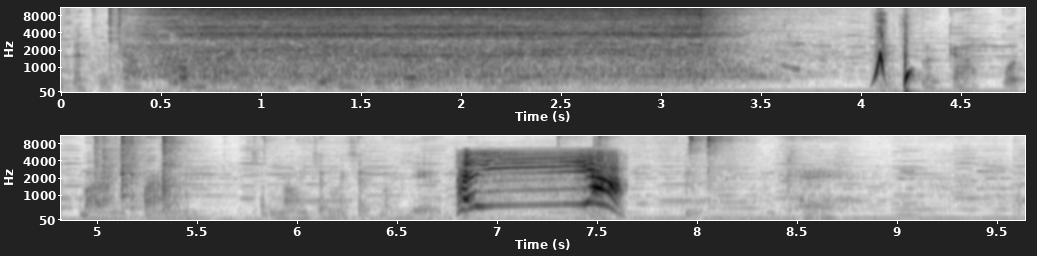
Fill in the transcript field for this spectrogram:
subscribe cho kênh Ghiền Mì Gõ Để không bỏ lỡ những video hấp dẫn កាសពុតបានតាមចំណងចំណុចចិត្តរបស់យើងអូខេតែ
